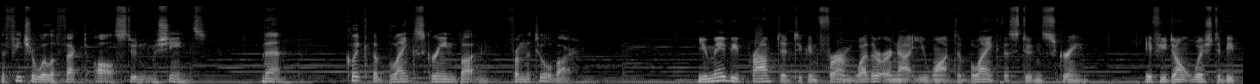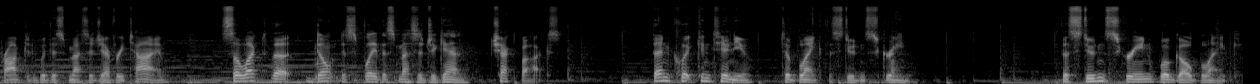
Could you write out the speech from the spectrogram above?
the feature will affect all student machines. Then, click the blank screen button from the toolbar. You may be prompted to confirm whether or not you want to blank the student's screen. If you don't wish to be prompted with this message every time, select the Don't display this message again checkbox. Then click Continue to blank the student's screen. The student's screen will go blank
